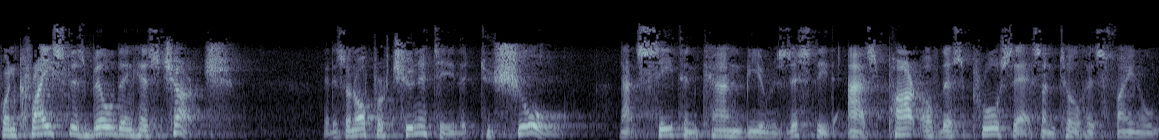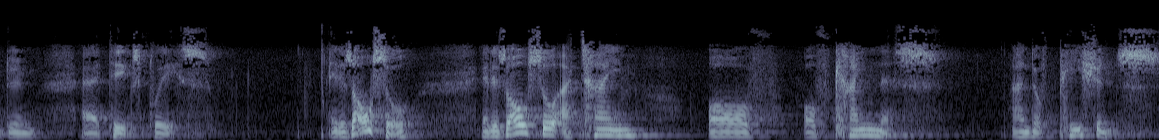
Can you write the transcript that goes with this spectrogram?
when Christ is building his church, it is an opportunity that, to show that Satan can be resisted as part of this process until his final doom uh, takes place. It is also, it is also a time of, of kindness and of patience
